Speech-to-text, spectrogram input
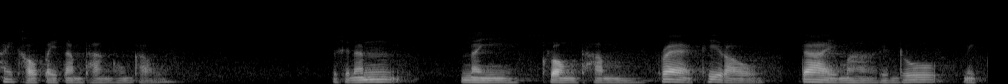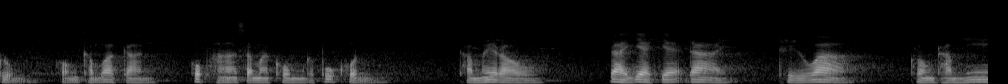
ให้เขาไปตามทางของเขา เพราะฉะนั้นในคลองธรรมแรกที่เราได้มาเรียนรู้ในกลุ่มของคำว่าการพบหาสมาคมกับผู้คนทำให้เราได้แยกแยะได้ ถือว่าคลองธรรมนี้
